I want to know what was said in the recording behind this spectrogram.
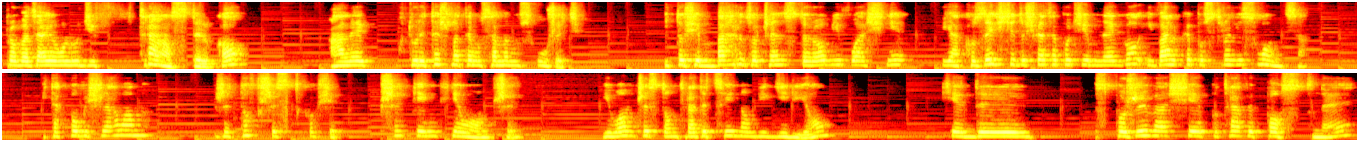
wprowadzają ludzi w trans tylko, ale który też ma temu samemu służyć. I to się bardzo często robi właśnie jako zejście do świata podziemnego i walkę po stronie słońca. I tak pomyślałam, że to wszystko się przepięknie łączy i łączy z tą tradycyjną wigilią, kiedy spożywa się potrawy postne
